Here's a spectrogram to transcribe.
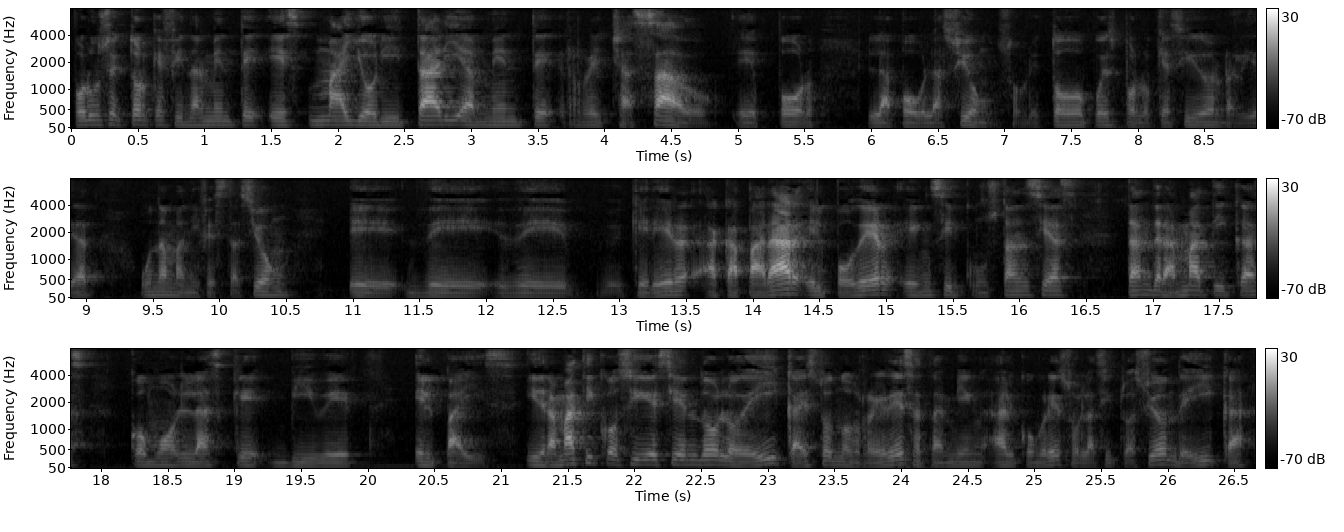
por un sector que finalmente es mayoritariamente rechazado por la población, sobre todo pues por lo que ha sido en realidad una manifestación eh, de, querer acaparar el poder en circunstancias tan dramáticas como las que vive el país. Y dramático sigue siendo lo de ICA, esto nos regresa también al Congreso, la situación de ICA,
